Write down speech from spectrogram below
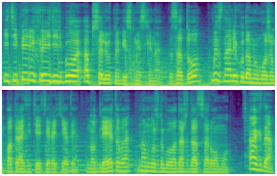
И теперь их рейдить было абсолютно бессмысленно. Зато мы знали, куда мы можем потратить эти ракеты. Но для этого нам нужно было дождаться Рому. Ах да,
